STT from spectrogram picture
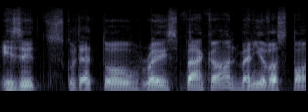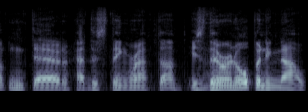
Is it Scudetto race back on? Many of us thought Inter had this thing wrapped up. Is there an opening now?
